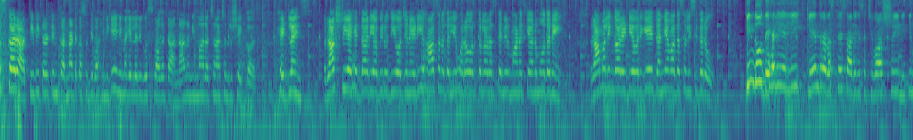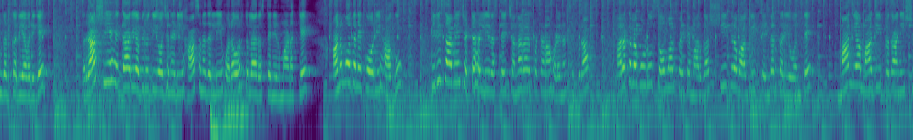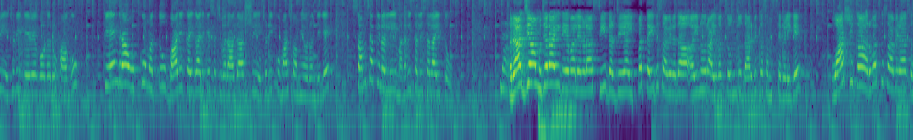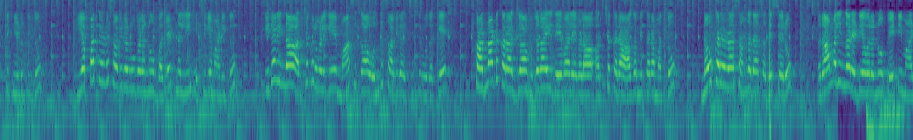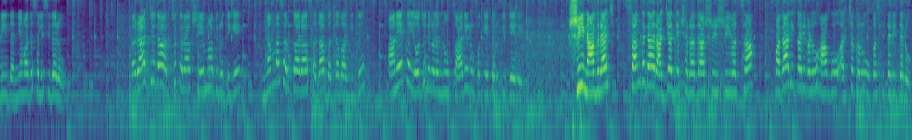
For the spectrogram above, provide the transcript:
ನಮಸ್ಕಾರ. TV thirteen Karnataka ಸುದ್ದಿವಾಹಿನಿಗೆ ನಿಮಗೆಲ್ಲರಿಗೂ ಸ್ವಾಗತ. ನಾನು ನಿಮ್ಮ ರಚನಾ ಚಂದ್ರಶೇಖರ್. ಹೆಡ್ಲೈನ್ಸ್. ರಾಷ್ಟ್ರೀಯ ಹೆದ್ದಾರಿ ಅಭಿವೃದ್ಧಿ ಯೋಜನೆಯಡಿ ಹಾಸನದಲ್ಲಿ ಹೊರವರ್ತುಲ ರಸ್ತೆ ನಿರ್ಮಾಣಕ್ಕೆ ಅನುಮೋದನೆ. ರಾಮಲಿಂಗಾರೆಡ್ಡಿ ಅವರಿಗೆ ಧನ್ಯವಾದ ಸಲ್ಲಿಸಿದರು. ಇಂದು ದೆಹಲಿಯಲ್ಲಿ ಕೇಂದ್ರ ರಸ್ತೆ ಸಾರಿಗೆ ಸಚಿವ ಶ್ರೀ ನಿತಿನ್ ಗಡ್ಕರಿ ಅವರಿಗೆ ರಾಷ್ಟ್ರೀಯ ಹೆದ್ದಾರಿ ಅಭಿವೃದ್ಧಿ ಯೋಜನೆಯಡಿ ಹಾಸನದಲ್ಲಿ ಹೊರವರ್ತುಲ ರಸ್ತೆ ನಿರ್ಮಾಣಕ್ಕೆ ಅನುಮೋದನೆ ಕೋರಿ ಹಾಗೂ ಹಿರಿಸಾವೆ ಚಟ್ಟಹಳ್ಳಿ ರಸ್ತೆ ಚನ್ನರಾಯಪಟ್ಟಣ ಹೊಳೆನರಸೀಪುರ ಅರಕಲಗೂಡು ಸೋಮವಾರಪೇಟೆ ಮಾರ್ಗ ಶೀಘ್ರವಾಗಿ ಟೆಂಡರ್ ಕರೆಯುವಂತೆ ಮಾನ್ಯ ಮಾಜಿ ಪ್ರಧಾನಿ ಶ್ರೀ ಎಚ್ ಡಿ ದೇವೇಗೌಡರು ಹಾಗೂ ಕೇಂದ್ರ ಉಕ್ಕು ಮತ್ತು ಭಾರಿ ಕೈಗಾರಿಕೆ ಸಚಿವರಾದ ಶ್ರೀ ಎಚ್ ಡಿ ಕುಮಾರಸ್ವಾಮಿ ಅವರೊಂದಿಗೆ ಸಂಸತ್ತಿನಲ್ಲಿ ಮನವಿ ಸಲ್ಲಿಸಲಾಯಿತು. ರಾಜ್ಯ ಮುಜರಾಯಿ ದೇವಾಲಯಗಳ ಸಿ ದರ್ಜೆಯ ಇಪ್ಪತ್ತೈದು ಸಾವಿರದ ಐನೂರ ಐವತ್ತೊಂದು ಧಾರ್ಮಿಕ ಸಂಸ್ಥೆಗಳಿಗೆ ವಾರ್ಷಿಕ ಅರವತ್ತು ಸಾವಿರ ತಸ್ತಿಕ್ ನೀಡುತ್ತಿದ್ದು ಎಪ್ಪತ್ತೆರಡು ಸಾವಿರ ರುಗಳನ್ನು ಬಜೆಟ್ನಲ್ಲಿ ಹೆಚ್ಚಿಗೆ ಮಾಡಿದ್ದು. ಇದರಿಂದ ಅರ್ಚಕರುಗಳಿಗೆ ಮಾಸಿಕ ಒಂದು ಸಾವಿರ ಹೆಚ್ಚಿಸಿರುವುದಕ್ಕೆ ಕರ್ನಾಟಕ ರಾಜ್ಯ ಮುಜರಾಯಿ ದೇವಾಲಯಗಳ ಅರ್ಚಕರ ಆಗಮಿಕರ ಮತ್ತು ನೌಕರರ ಸಂಘದ ಸದಸ್ಯರು ರಾಮಲಿಂಗಾರೆಡ್ಡಿ ಅವರನ್ನು ಭೇಟಿ ಮಾಡಿ ಧನ್ಯವಾದ ಸಲ್ಲಿಸಿದರು. ರಾಜ್ಯದ ಅರ್ಚಕರ ಕ್ಷೇಮಾಭಿವೃದ್ಧಿಗೆ ನಮ್ಮ ಸರ್ಕಾರ ಸದಾ ಬದ್ಧವಾಗಿದ್ದು, ಅನೇಕ ಯೋಜನೆಗಳನ್ನು ಕಾರ್ಯರೂಪಕ್ಕೆ ತರುತ್ತಿದ್ದೇವೆ. ಶ್ರೀ ನಾಗರಾಜ್ ಸಂಘದ ರಾಜ್ಯಾಧ್ಯಕ್ಷರಾದ ಶ್ರೀ ಶ್ರೀವತ್ಸ ಪದಾಧಿಕಾರಿಗಳು ಹಾಗೂ ಅರ್ಚಕರು ಉಪಸ್ಥಿತರಿದ್ದರು.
